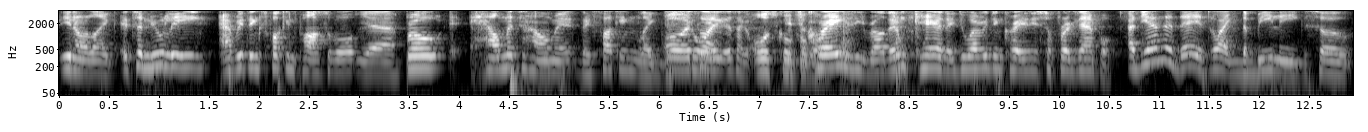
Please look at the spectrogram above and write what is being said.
you know, like it's a new league. Everything's fucking possible. yeah. Bro, helmet to helmet, they fucking like. Oh, it's like it's like old school It's football. crazy, bro. They don't care. They do everything crazy. So, for example, At the end of the day, it's like the B League, so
